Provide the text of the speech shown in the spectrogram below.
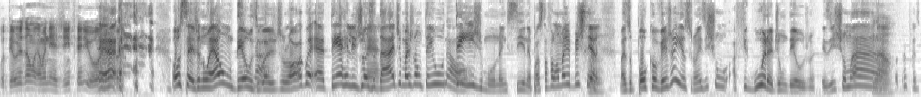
O Deus é, um- é uma energia inferior, É. né? Ou seja, não é um deus Não. igual a gente logo. É, tem a religiosidade, mas não tem o Não. teísmo né, em si, né? Posso estar falando uma besteira. Sim. Mas o pouco que eu vejo é isso. Não existe um- a figura de um deus, né? Existe uma. Não. outra coisa.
